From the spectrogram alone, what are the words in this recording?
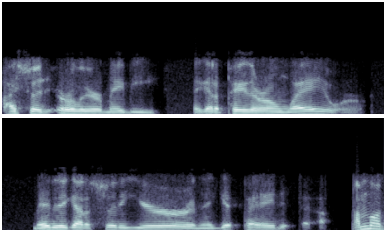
I said earlier maybe they got to pay their own way, or maybe they got to sit a year and they get paid. I'm not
